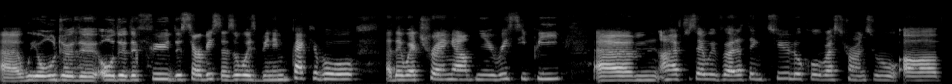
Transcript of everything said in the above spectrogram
Uh, we order the order the food. The service has always been impeccable. Uh, they were trying out new recipe. Um, I have to say we've got I think two local restaurants who are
